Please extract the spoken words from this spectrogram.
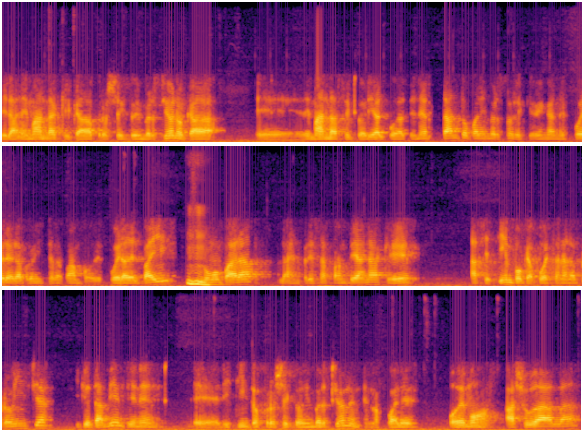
de las demandas que cada proyecto de inversión o cada eh, demanda sectorial pueda tener, tanto para inversores que vengan de fuera de la provincia de La Pampa o de fuera del país, como para las empresas pampeanas que hace tiempo que apuestan a la provincia y que también tienen eh, distintos proyectos de inversión en, los cuales podemos ayudarla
